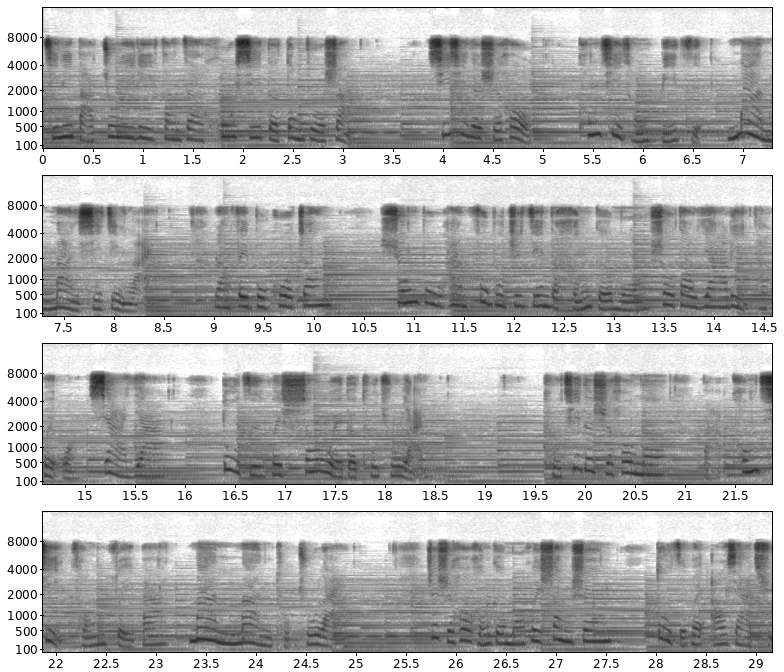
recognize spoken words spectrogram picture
请你把注意力放在呼吸的动作上。吸气的时候，空气从鼻子慢慢吸进来，让肺部扩张，胸部和腹部之间的横膈膜受到压力，它会往下压，肚子会稍微的凸出来。吐气的时候呢？把空气从嘴巴慢慢吐出来，这时候横膈膜会上升，肚子会凹下去。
